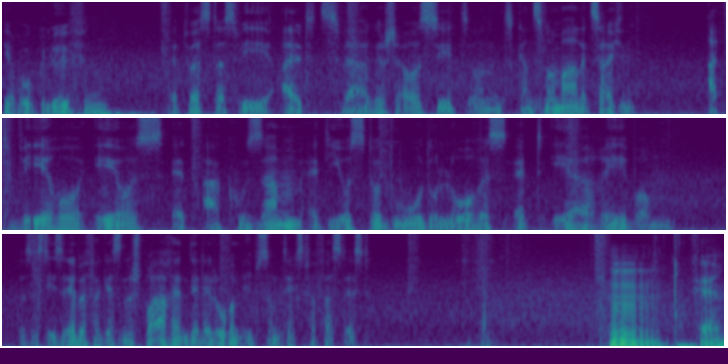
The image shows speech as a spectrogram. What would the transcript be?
Hieroglyphen, etwas, das wie altzwergisch aussieht und ganz normale Zeichen. Advero, eos, et accusam, et justo duo dolores, et ea rebum. Das ist dieselbe vergessene Sprache, in der der Lorem Ipsum Text verfasst ist. Hm, okay.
